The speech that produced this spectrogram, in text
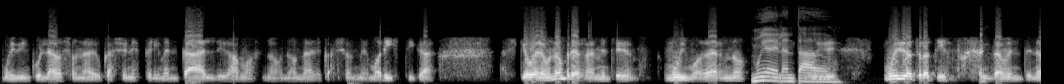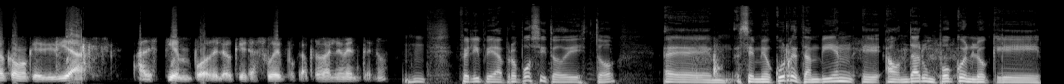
muy vinculados a una educación experimental, digamos, no, no una educación memorística. Así que bueno, un hombre realmente muy moderno. Muy adelantado. Muy, muy de otro tiempo, exactamente, ¿no? Como que vivía a destiempo de lo que era su época, probablemente, ¿no? Felipe, a propósito de esto, eh, se me ocurre también eh, ahondar un poco en lo que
